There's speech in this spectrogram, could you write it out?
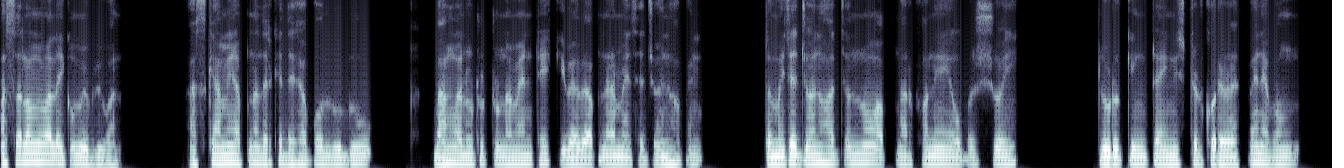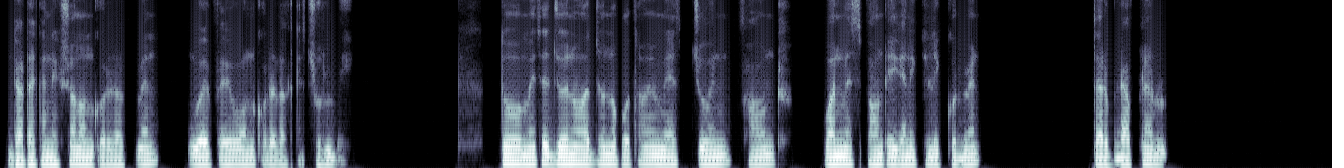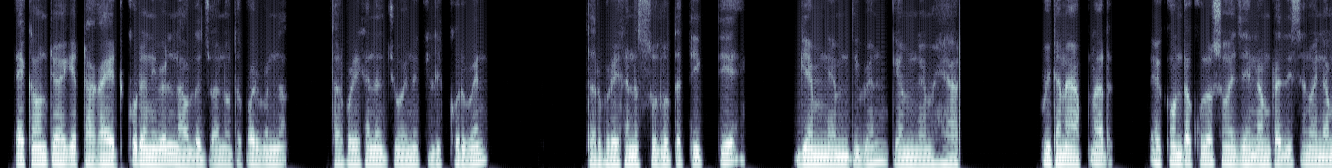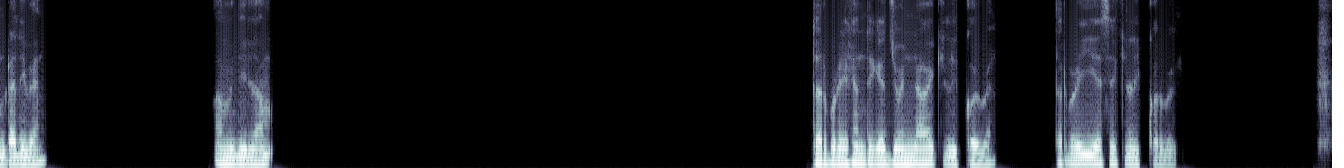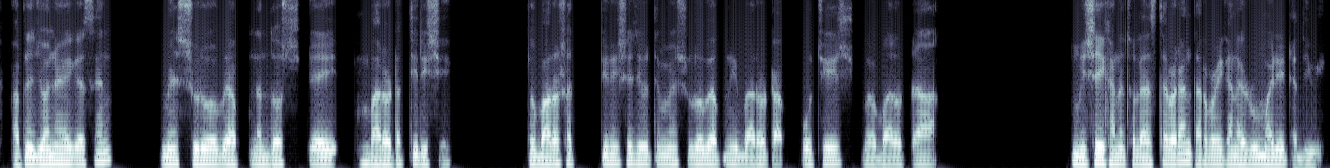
আসসালামু আলাইকুম এভরিওয়ান। আজকে আমি আপনাদেরকে দেখাবো লুডো, বাংলা লুডো টুর্নামেন্টে কীভাবে আপনারা ম্যাচে জয়েন হবেন। তো ম্যাচে জয়েন হওয়ার জন্য আপনার ফোনে অবশ্যই লুডো কিংটা ইনস্টল করে রাখবেন এবং ডাটা কানেকশন অন করে রাখবেন। ওয়াইফাইও অন করে রাখতে চলবে। তো ম্যাচে জয়েন হওয়ার জন্য প্রথমে match join found, one match found এখানে ক্লিক করবেন। তারপরে আপনার অ্যাকাউন্টে আগে টাকা এড করে নেবেন, নাহলে জয়েন হতে পারবেন না। তারপর এখানে জয়েনে ক্লিক করবেন। তারপরে এখানে ষোলোতে টিক দিয়ে গেম নেম দিবেন গেম নেম হেয়ার ওইখানে আপনার অ্যাকাউন্টটা খোলার সময় যে নামটা দিয়েছেন, ওই নামটা দিবেন। আমি দিলাম। তারপরে এখান থেকে জয়েন না হয়ে ক্লিক করবেন। তারপরে ইএসএ ক্লিক করবেন। আপনি জয়েন হয়ে গেছেন। ম্যাচ শুরু হবে আপনার দশ, এই বারোটা তিরিশে। তো বারোটা তিরিশে যেহেতু ম্যাচ শুরু হবে, আপনি বারোটা পঁচিশ বা বারোটা বিশে এখানে চলে আসতে পারেন। তারপর এখানে রুম আইডিটা দিবি।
